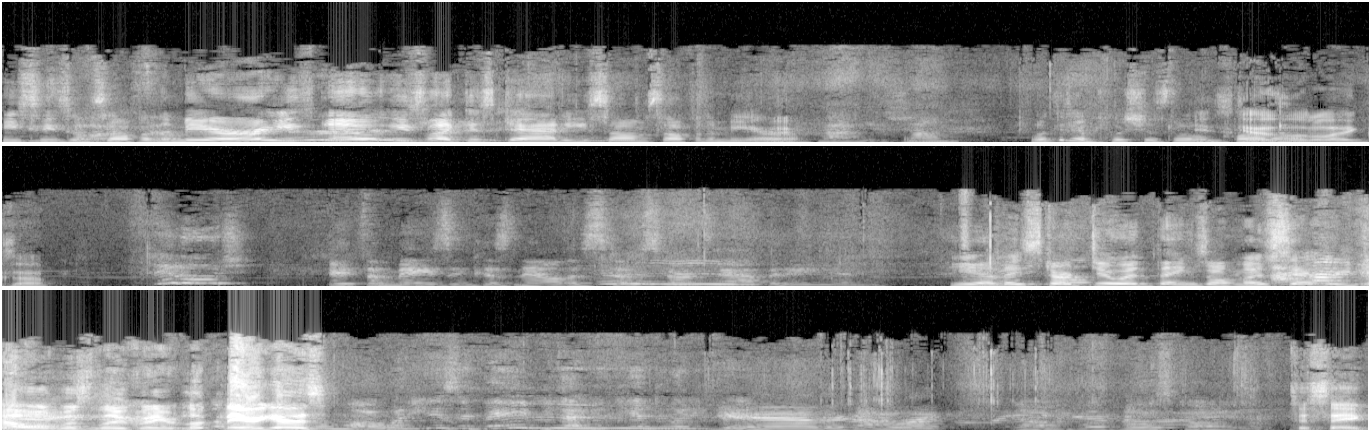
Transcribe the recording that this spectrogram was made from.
He sees himself in the mirror. He's no. He's like his daddy. He saw himself in the mirror. Sean. Look at him push his little He's butt got his up. little legs up. It's amazing because now this stuff starts happening and Yeah, they start doing things almost every day. How old was Luke when he look? There he goes. When he's a baby, then you can't do anything. yeah, they're kind of like No, well, who's calling you? To say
